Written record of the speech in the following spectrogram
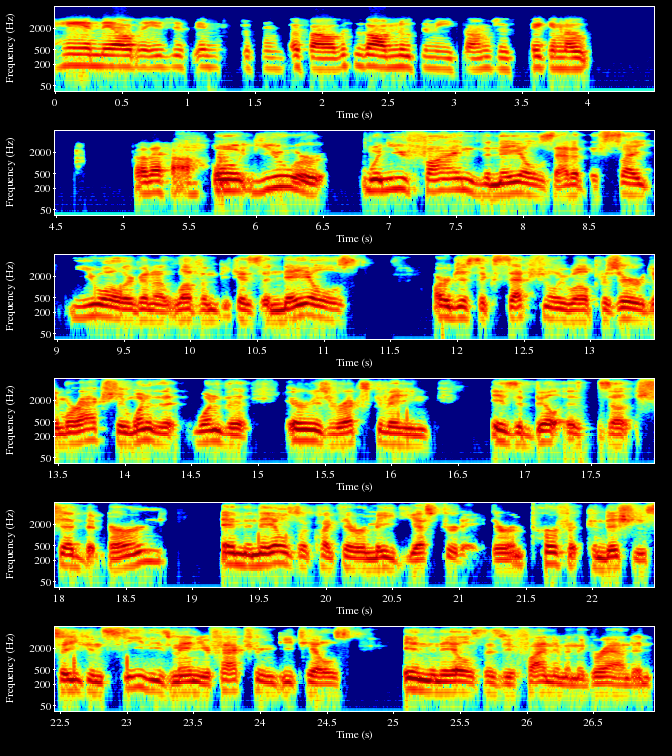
hand nailed, and it's just interesting. That's all. This is all new to me, so I'm just taking notes. So that's all. Well, you were when you find the nails out of the site, you all are going to love them because the nails are just exceptionally well preserved. And we're actually one of the one of the areas we're excavating is a built is a shed that burned and the nails look like they were made yesterday. They're in perfect condition. So you can see these manufacturing details in the nails as you find them in the ground. And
